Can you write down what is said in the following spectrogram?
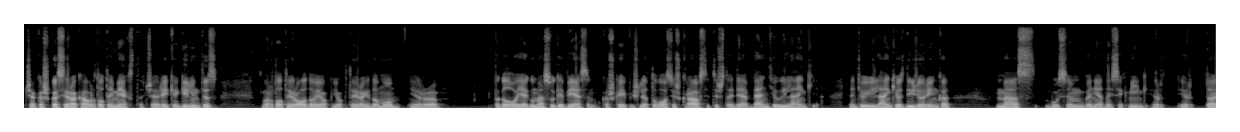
čia kažkas yra, ką vartotojai mėgsta, čia reikia gilintis, vartotojai rodo, jog, jog tai yra įdomu ir pagalvoju, jeigu mes sugebėsim kažkaip iš Lietuvos iškraustyti šitą idėją bent jau į Lenkiją, bent jau į Lenkijos dydžio rinką, mes būsim ganėtinai sėkmingi. Ir, ir ta,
